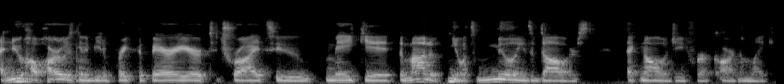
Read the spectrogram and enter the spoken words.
I knew how hard it was going to be to break the barrier to try to make it the amount of, you know, it's millions of dollars technology for a car. And I'm like,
